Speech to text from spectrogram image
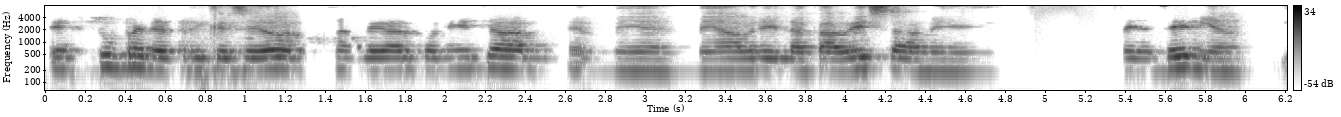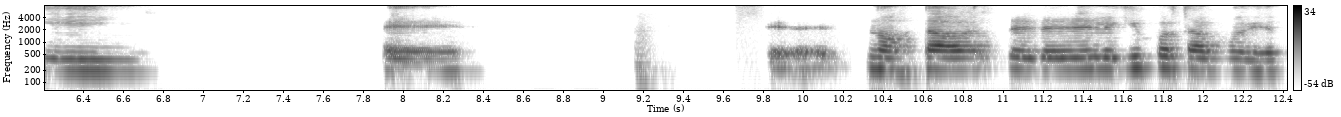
es súper enriquecedor navegar con ella, me- me, me abre la cabeza, me, me enseña. Y eh, eh, no, está, el, el equipo está muy bien.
